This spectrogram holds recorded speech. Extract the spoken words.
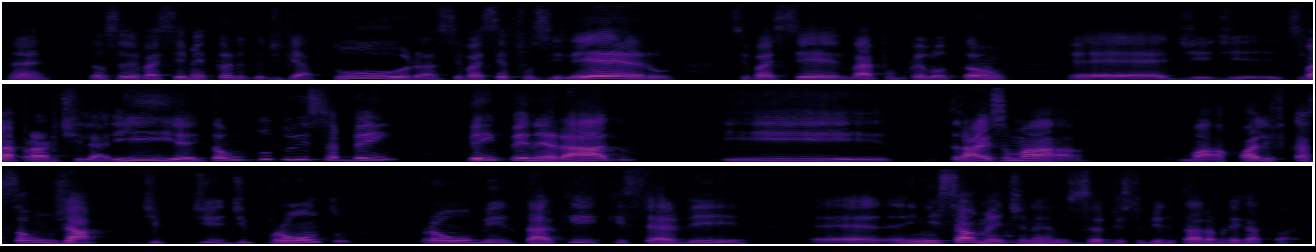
Né? Então, se vai ser mecânico de viatura, se vai ser fuzileiro, se vai ser, vai para um pelotão é, de, de, se vai para artilharia. Então, tudo isso é bem, bem peneirado e traz uma, uma qualificação já de, de, de pronto para o militar que, que serve é, inicialmente, né, no serviço militar obrigatório.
